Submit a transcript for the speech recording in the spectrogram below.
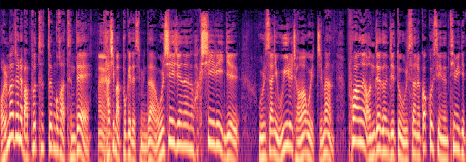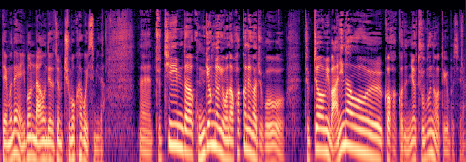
얼마 전에 맞붙었던 것 같은데 네. 다시 맞붙게 됐습니다. 올 시즌은 확실히 이제 울산이 우위를 점하고 있지만 포항은 언제든지 또 울산을 꺾을 수 있는 팀이기 때문에 이번 라운드에도 좀 주목하고 있습니다. 네, 두 팀 다 공격력이 워낙 화끈해가지고 득점이 많이 나올 것 같거든요. 두 분은 어떻게 보세요?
